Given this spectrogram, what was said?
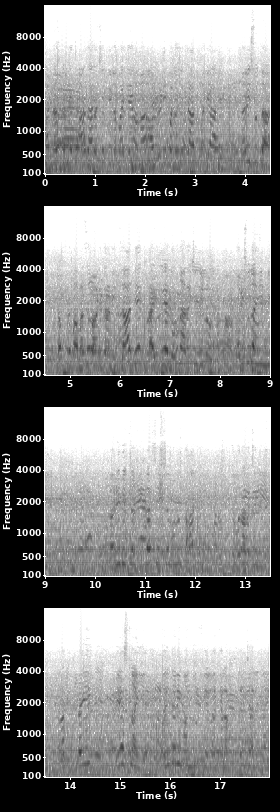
पन्नास टक्क्याच्या आत आरक्षण दिलं पाहिजे. आम्हाला ऑलरेडी पन्नास आहे. तरी सुद्धा डॉक्टर बाबासाहेब आंबेडकरांनी जात एक क्रायटेरिया धरून आरक्षण दिलं होतं. तरी सुद्धा हिंदी गरिबीचं विकार सेक्शन म्हणून दहा टक्के पन्नास टक्के आरक्षण दिले त्याला कुठलाही बेस नाही आहे तरी तरी मंजूर केलं त्याला कुठलंही चॅलेंज नाही.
